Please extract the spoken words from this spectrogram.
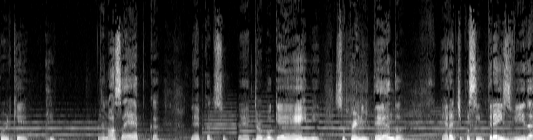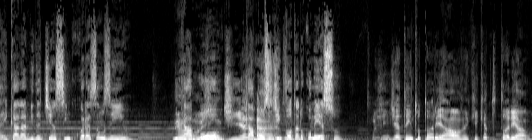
Por quê? Na nossa época, na época do é, Turbo Game, Super Nintendo, era tipo assim, três vidas e cada vida tinha cinco coraçãozinho. acabou, hoje em dia, acabou, cara, você tinha que voltar do começo. Hoje em dia tem tutorial, velho. O que, que é tutorial?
